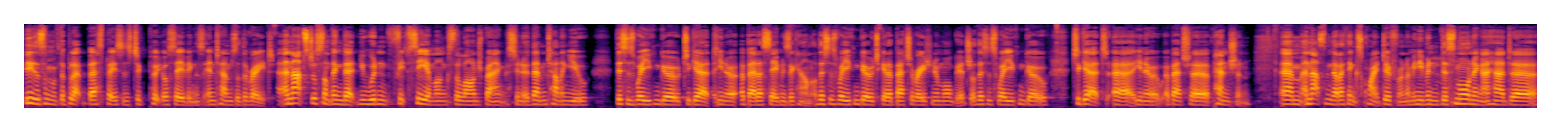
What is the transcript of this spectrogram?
These are some of the best places to put your savings in terms of the rate, and that's just something that you wouldn't see amongst the large banks. You know, them telling you this is where you can go to get, you know, a better savings account, or this is where you can go to get a better rate on your mortgage, or this is where you can go to get, uh, you know, a better pension. Um, and that's something that I think is quite different. I mean, even this morning I had uh,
